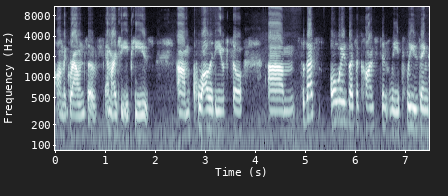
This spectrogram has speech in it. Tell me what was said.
on the grounds of MRG EP's um, quality. So, um, so that's always that's a constantly pleasing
